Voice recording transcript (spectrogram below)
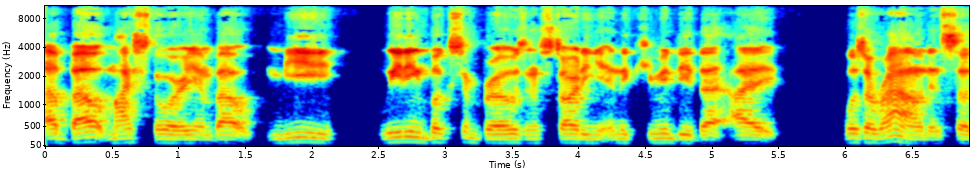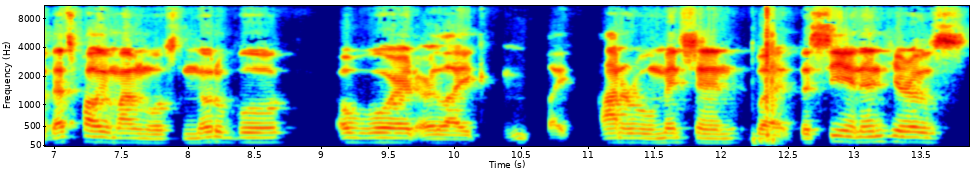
about my story and about me leading Books and Bros and starting in the community that I was around, and so that's probably my most notable award or like like honorable mention. But the CNN Heroes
